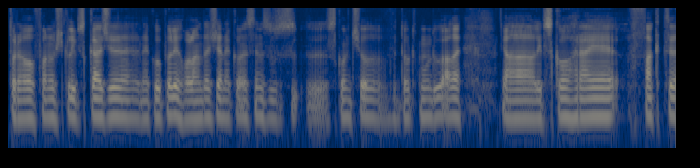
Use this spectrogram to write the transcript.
pro fanoušky Lipska, že nekoupili Holanda, že nakonec jsem z- skončil v Dortmundu, ale uh, Lipsko hraje fakt uh,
